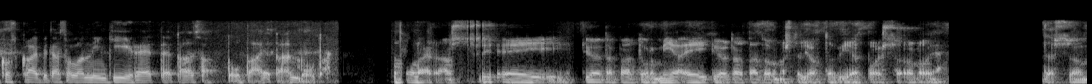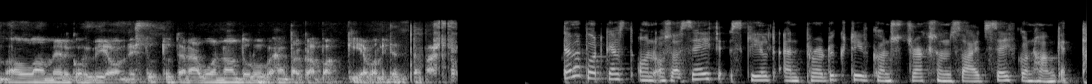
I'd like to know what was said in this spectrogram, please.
koskaan ei pitäisi olla niin kiire, että jotain sattuu tai jotain muuta. Toleranssi ei työtapaturmia, ei työtapaturmasta johtavia poissaoloja. Tässä on, ollaan melko hyvin onnistuttu. Tänä vuonna on tullut vähän takapakkia valitettavasti. Tämä podcast on osa Safe, Skilled and Productive Construction Site SafeCon-hanketta.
